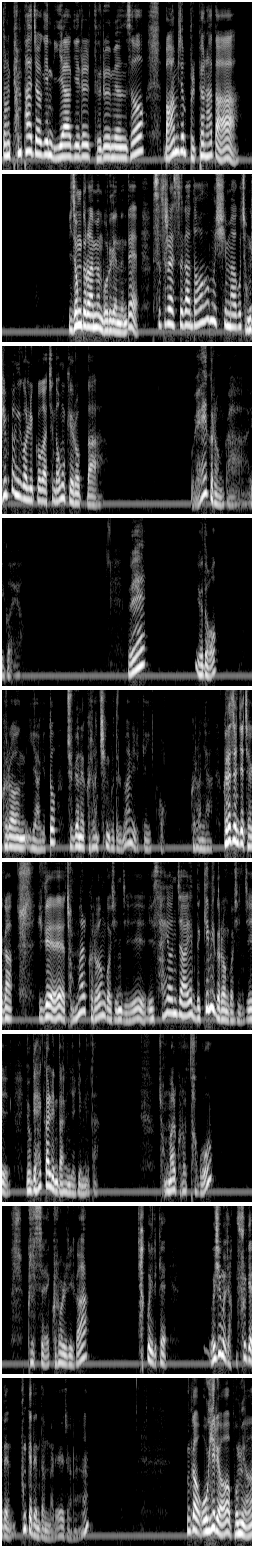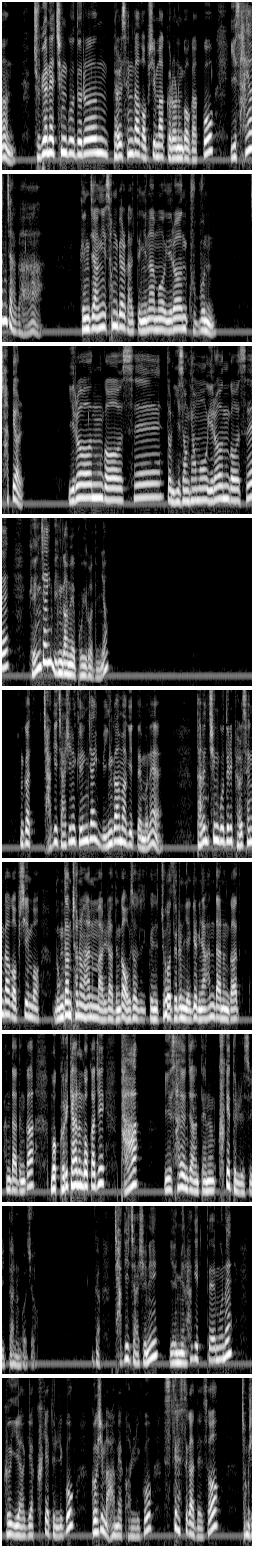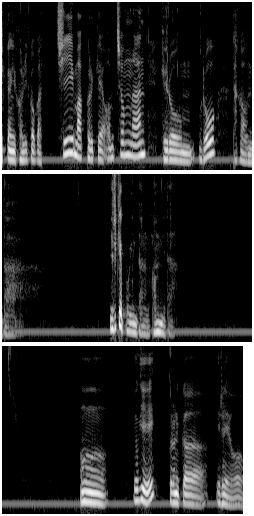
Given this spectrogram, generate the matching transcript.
또는 편파적인 이야기를 들으면서 마음이 좀 불편하다. 이 정도라면 모르겠는데 스트레스가 너무 심하고 정신병이 걸릴 것 같이 너무 괴롭다. 왜 그런가 이거예요. 왜 유독 그런 이야기 또 주변에 그런 친구들만 이렇게 있고 그러냐. 그래서 이제 제가 이게 정말 그런 것인지 이 사연자의 느낌이 그런 것인지 이게 헷갈린다는 얘기입니다. 정말 그렇다고? 글쎄 그럴 리가 자꾸 이렇게 의심을 자꾸 풀게 된 품게 된단 말이에요, 저는. 그러니까 오히려 보면 주변의 친구들은 별 생각 없이 막 그러는 것 같고 이 사연자가 굉장히 성별 갈등이나 뭐 이런 구분, 차별 이런 것에 또는 이성 혐오 이런 것에 굉장히 민감해 보이거든요. 그러니까 자기 자신이 굉장히 민감하기 때문에 다른 친구들이 별 생각 없이 뭐 농담처럼 하는 말이라든가 어디서 주워 들은 얘기를 그냥 한다는가 한다든가 뭐 그렇게 하는 것까지 다 이 사연자한테는 크게 들릴 수 있다는 거죠. 그러니까 자기 자신이 예민하기 때문에 그 이야기가 크게 들리고 그것이 마음에 걸리고 스트레스가 돼서 정신병이 걸릴 것 같이 막 그렇게 엄청난 괴로움으로 다가온다. 이렇게 보인다는 겁니다. 어, 여기 그러니까 이래요.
